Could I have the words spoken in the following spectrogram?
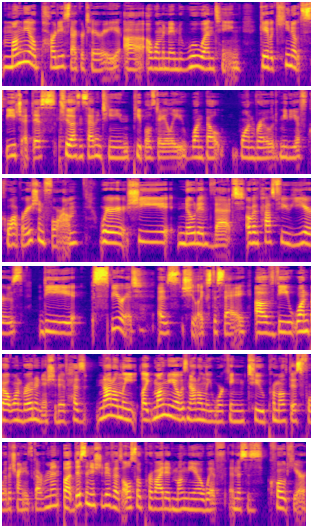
Mengniu party secretary, uh, a woman named Wu Wenting, gave a keynote speech at this 2017 People's Daily One Belt, One Road Media Cooperation Forum, where she noted that over the past few years, the spirit, as she likes to say, of the One Belt One Road initiative has not only, like Mengniu is not only working to promote this for the Chinese government, but this initiative has also provided Mengniu with, and this is quote here,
